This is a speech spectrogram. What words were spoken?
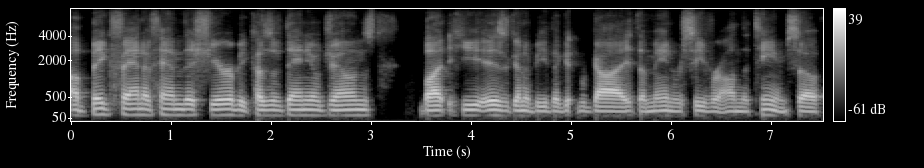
a big fan of him this year because of Daniel Jones, but he is going to be the guy, the main receiver on the team. So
